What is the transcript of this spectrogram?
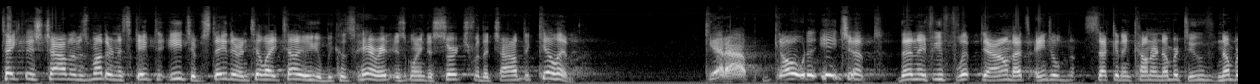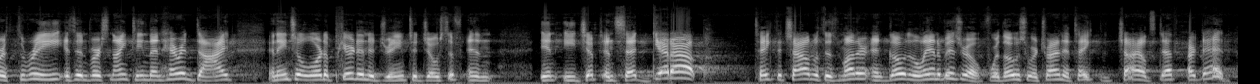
take this child and his mother and escape to Egypt. Stay there until I tell you, because Herod is going to search for the child to kill him. Get up, go to Egypt. Then, if you flip down, that's angel second encounter number two. Number three is in verse 19. Then Herod died. An angel of the Lord appeared in a dream to Joseph in, in Egypt and said, Get up, take the child with his mother, and go to the land of Israel. For those who are trying to take the child's death are dead.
